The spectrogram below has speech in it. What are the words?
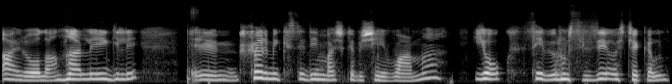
Ayrı olanlarla ilgili. Ee, söylemek istediğim başka bir şey var mı? Yok. Seviyorum sizi. Hoşça kalın.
